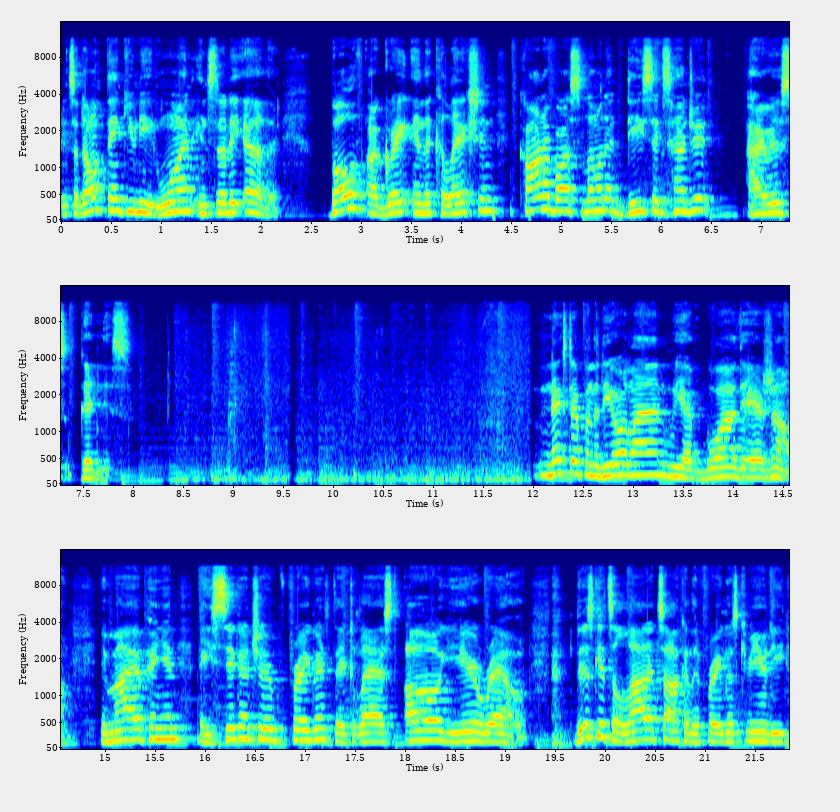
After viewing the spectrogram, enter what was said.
And so don't think you need one instead of the other. Both are great in the collection. Carner Barcelona D600 Iris Goodness. Next up in the Dior line, we have Bois d'Argent. In my opinion, a signature fragrance that can last all year round. This gets a lot of talk in the fragrance community.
